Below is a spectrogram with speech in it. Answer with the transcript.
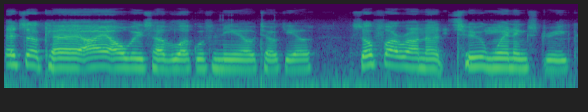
It's okay. I always have luck with Neo Tokyo. So far, we're on a two winning streak.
